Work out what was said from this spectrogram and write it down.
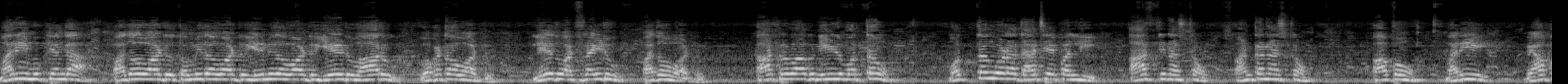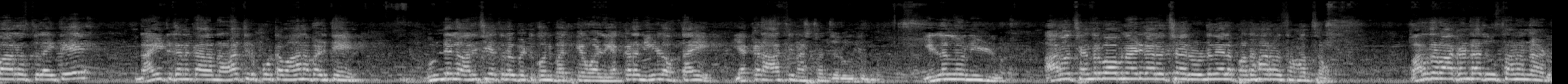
మరీ ముఖ్యంగా పదో వార్డు తొమ్మిదో వార్డు ఎనిమిదో వార్డు ఏడు ఆరు ఒకటో వార్డు లేదు అటు సైడు పదో వార్డు. కాట్రవాగు నీళ్ళు మొత్తం మొత్తం కూడా దాచేపల్లి ఆస్తి నష్టం పంట నష్టం పాపం మరి వ్యాపారస్తులైతే నైట్ కనుక రాత్రి పూట వాన పడితే గుండెలు అరిచేతిలో పెట్టుకొని బతికే వాళ్ళు ఎక్కడ నీళ్ళు వస్తాయి ఎక్కడ ఆస్తి నష్టం జరుగుతుంది? ఇళ్ళలో నీళ్ళు. ఆ రోజు చంద్రబాబు నాయుడు గారు వచ్చారు రెండు వేల పదహారవ సంవత్సరం. వరద రాకుండా చూస్తానన్నాడు.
